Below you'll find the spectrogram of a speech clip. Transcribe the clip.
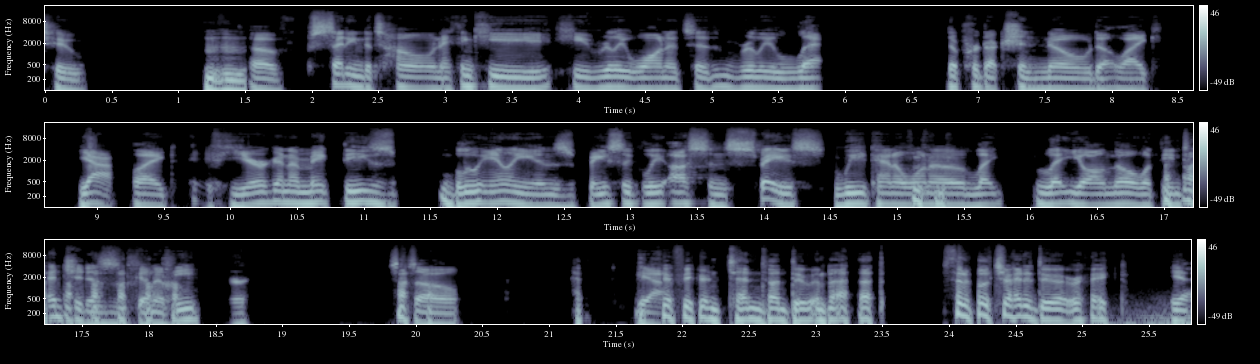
2. Mm-hmm. Of setting the tone, I think he he really wanted to really let the production know that like, yeah, like if you're gonna make these blue aliens basically us in space, we kind of want to let let you all know what the intention is going to be here. So, yeah. If you intend on doing that, then we'll try to do it right. Yeah.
